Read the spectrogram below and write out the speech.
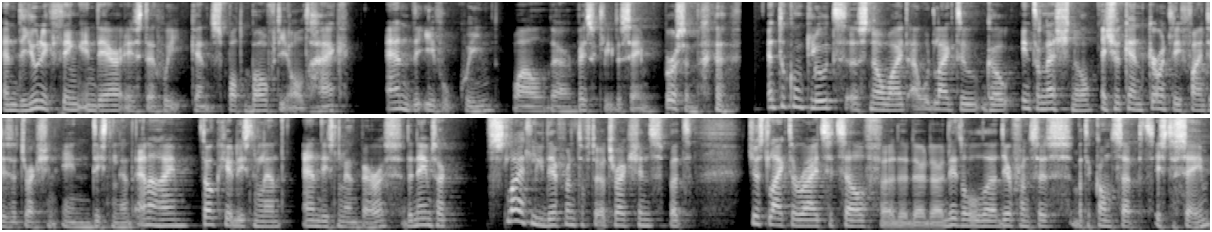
And the unique thing in there is that we can spot both the old hag and the evil queen, while they're basically the same person. And to conclude uh, Snow White, I would like to go international, as you can currently find this attraction in Disneyland Anaheim, Tokyo Disneyland, and Disneyland Paris. The names are slightly different of the attractions, but just like the rides itself, uh, there, are little uh, differences, but the concept is the same.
